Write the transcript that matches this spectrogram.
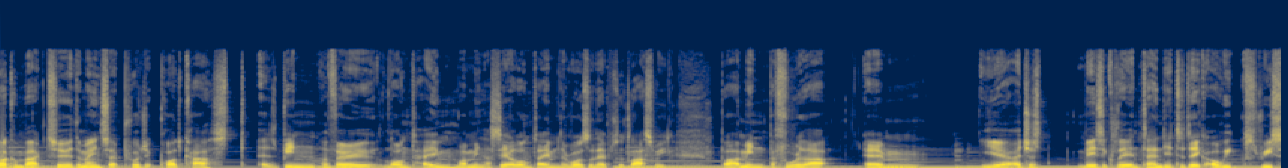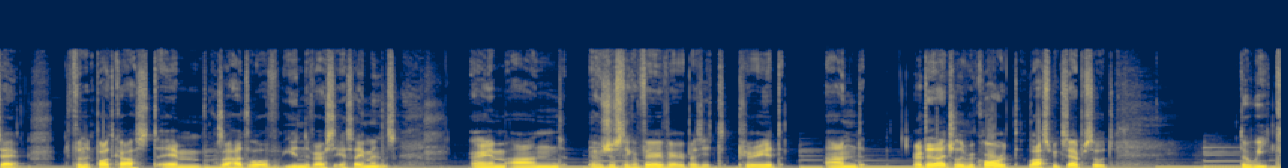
Welcome back to the Mindset Project podcast. It's been a very long time. I mean, I say a long time. There was an episode last week, but I mean before that, um, yeah, I just basically intended to take a week's reset from the podcast um, because I had a lot of university assignments, um, and it was just like a very very busy t- period. And I did actually record last week's episode the week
